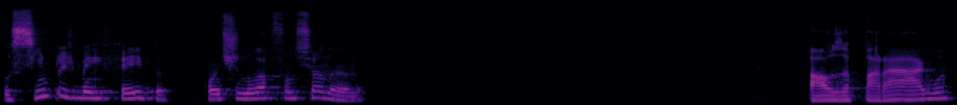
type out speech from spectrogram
O simples bem feito continua funcionando. Pausa para a água.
